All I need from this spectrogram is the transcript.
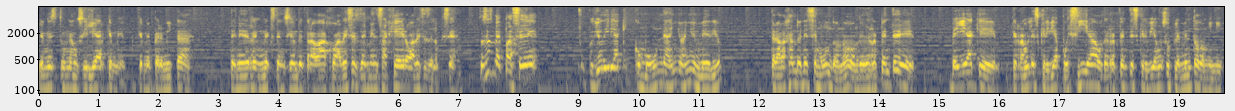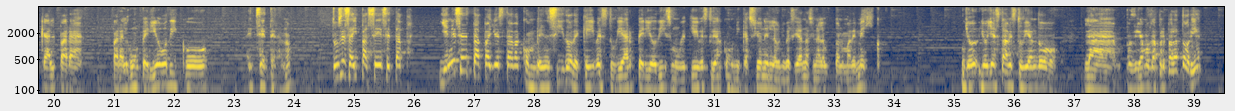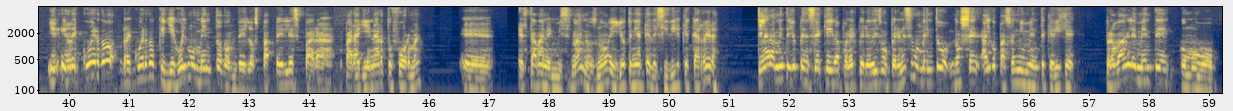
Yo necesito un auxiliar que me, que me permita tener una extensión de trabajo, a veces de mensajero, a veces de lo que sea. Entonces me pasé, pues yo diría que como un año, año y medio, trabajando en ese mundo, ¿no? Donde de repente veía que, que Raúl escribía poesía o de repente escribía un suplemento dominical para, para algún periódico, etcétera, ¿no? Entonces ahí pasé esa etapa. Y en esa etapa yo estaba convencido de que iba a estudiar periodismo, de que iba a estudiar comunicación en la Universidad Nacional Autónoma de México. Yo, yo ya estaba estudiando la, pues digamos, la preparatoria. Y, recuerdo, recuerdo que llegó el momento donde los papeles para, para llenar tu forma eh, estaban en mis manos, ¿no? Y yo tenía que decidir qué carrera. Claramente yo pensé que iba a poner periodismo, pero en ese momento, no sé, algo pasó en mi mente que dije, probablemente como,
